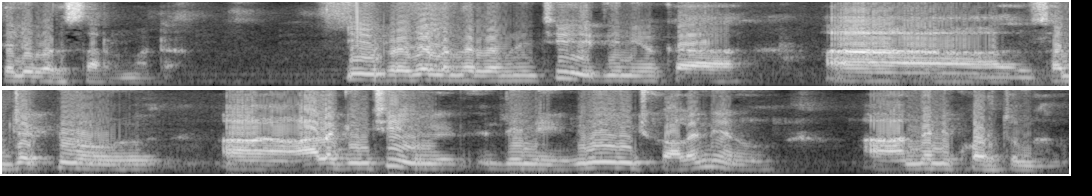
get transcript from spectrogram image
తెలియపరుస్తారనమాట ఈ ప్రజలందరూ గమనించి దీని యొక్క సబ్జెక్ట్ను ఆలకించి దీన్ని వినియోగించుకోవాలని నేను ఆ, అందరినీ కోరుతున్నాను.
